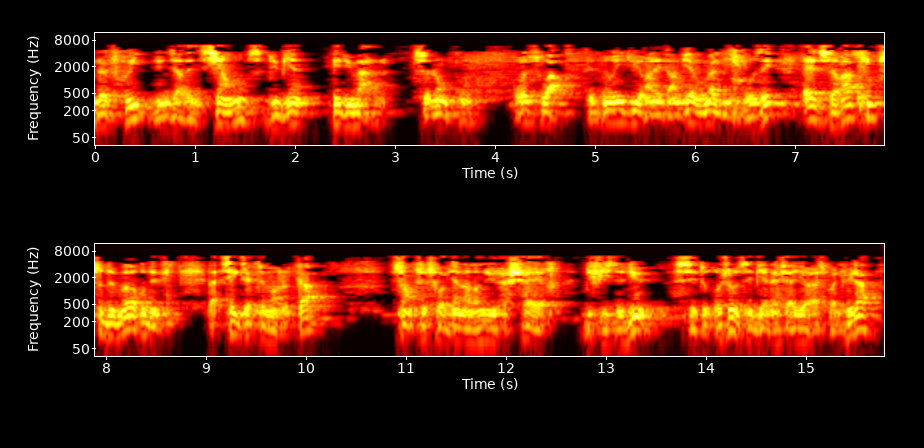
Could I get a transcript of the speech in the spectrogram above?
le fruit d'une certaine science du bien et du mal. Selon qu'on reçoit cette nourriture en étant bien ou mal disposé, elle sera source de mort ou de vie. Ben, c'est exactement le cas, sans que ce soit bien entendu la chair du Fils de Dieu, c'est autre chose, c'est bien inférieur à ce point de vue-là,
